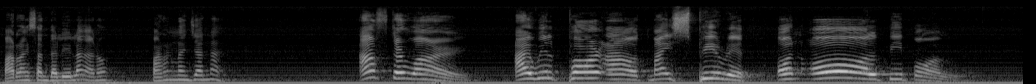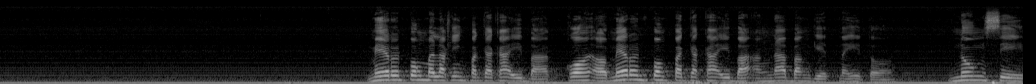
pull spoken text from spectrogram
Parang sandali lang, ano? Parang nandyan na. Afterward, I will pour out my spirit on all people. Meron pong malaking pagkakaiba, uh, meron pong pagkakaiba ang nabanggit na ito nung si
